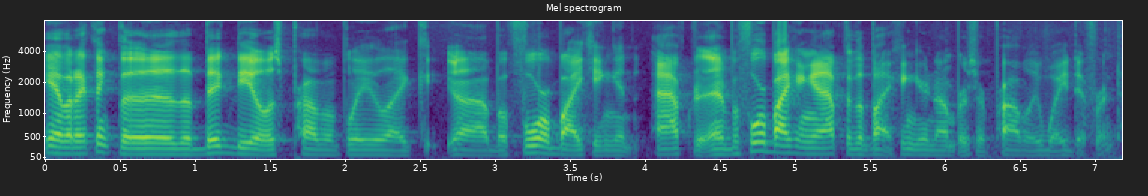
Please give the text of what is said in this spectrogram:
Yeah, but I think the the big deal is probably like uh, before biking and after, and before biking and after the biking, your numbers are probably way different.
